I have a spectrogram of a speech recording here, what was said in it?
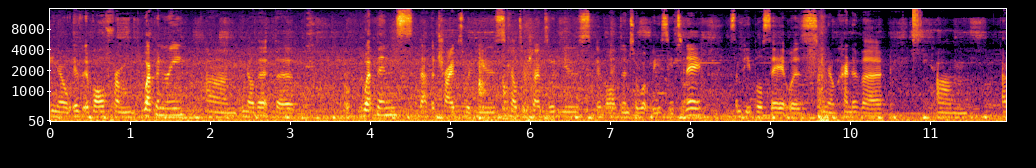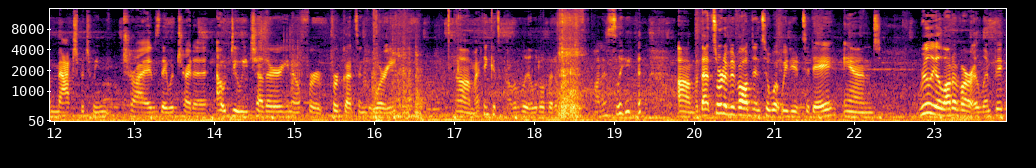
you know, it evolved from weaponry. Um, you know that the weapons that the tribes would use, Celtic tribes would use, evolved into what we see today. Some people say it was, you know, kind of a um, a match between tribes. They would try to outdo each other, you know, for, for guts and glory. Um, I think it's probably a little bit of both, honestly. um, but that sort of evolved into what we do today. And really, a lot of our Olympic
